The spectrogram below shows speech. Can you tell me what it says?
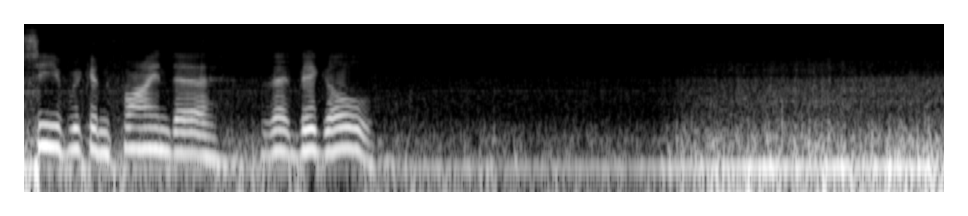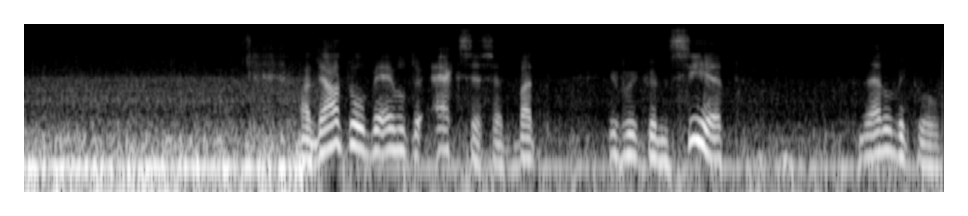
See if we can find uh, that big hole. I doubt we'll be able to access it, but if we can see it, that'll be cool.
